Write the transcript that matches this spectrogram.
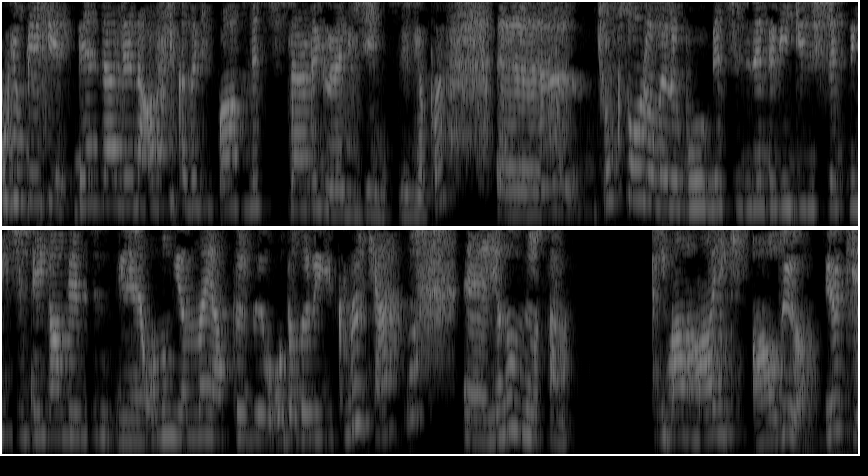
Bugün belki benzerlerini Afrika'daki bazı mescitlerde görebileceğimiz bir yapı. E, çok sonraları bu Mescid-i Nebevi'yi genişletmek için Peygamberimizin e, onun yanına yaptırdığı odaları yıkılırken e, yanılmıyorsam İmam Malik ağlıyor. Diyor ki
